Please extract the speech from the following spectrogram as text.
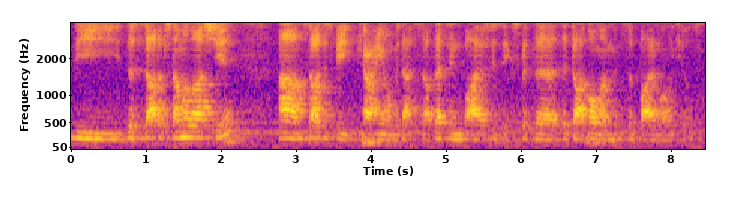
the, the start of summer last year. Um, so I'll just be carrying on with that stuff. That's in biophysics with the, the dipole moments of biomolecules.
